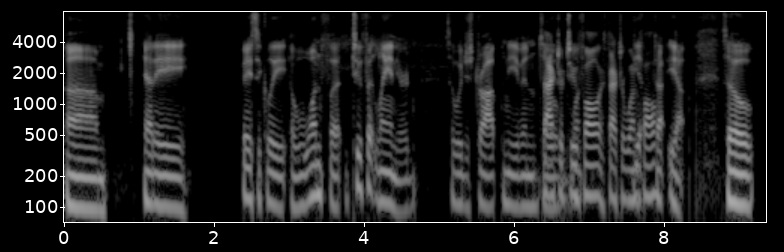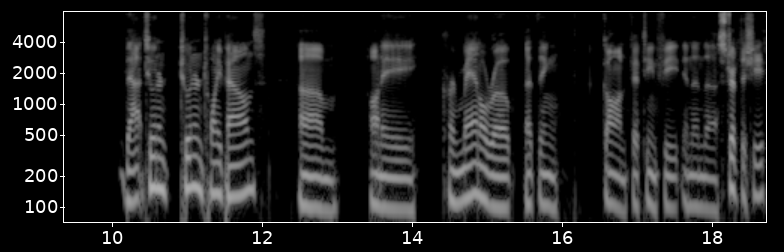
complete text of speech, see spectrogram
um, at a basically a one foot, two foot lanyard. So we just drop an even so Factor two one- fall or factor one yeah, fall. fa- yeah. So that 200, 220 pounds um, on a Kernmantle rope, that thing gone 15 feet, and then the Strip the sheath.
